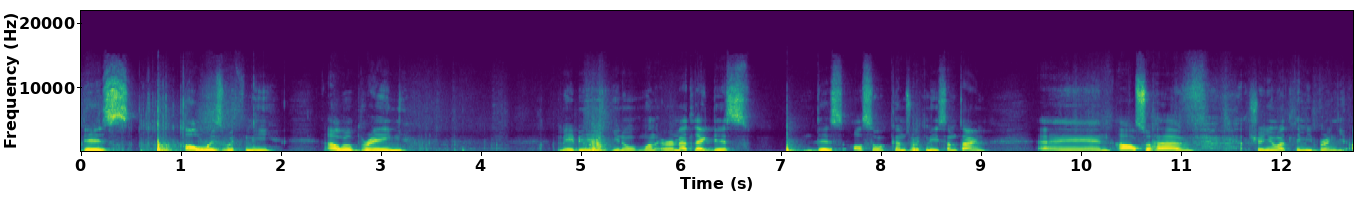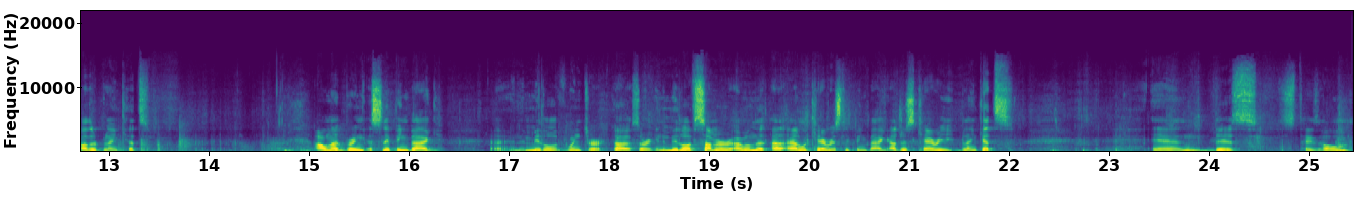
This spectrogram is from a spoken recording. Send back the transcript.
this always with me. I will bring maybe, you know, one air mat like this. This also comes with me sometime. And I also have, actually, you know what, let me bring the other blanket. I'll not bring a sleeping bag uh, in the middle of winter, uh, sorry, in the middle of summer, I, will not, I, I don't carry a sleeping bag. I'll just carry blankets. And this stays home.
